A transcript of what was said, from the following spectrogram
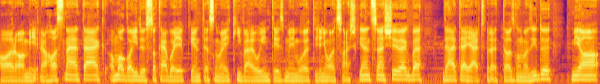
arra, amire használták. A maga időszakában egyébként ezt mondom, egy kiváló intézmény volt így a 80-as, 90-es években, de hát eljárt felette azt gondolom az idő. Mi a,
